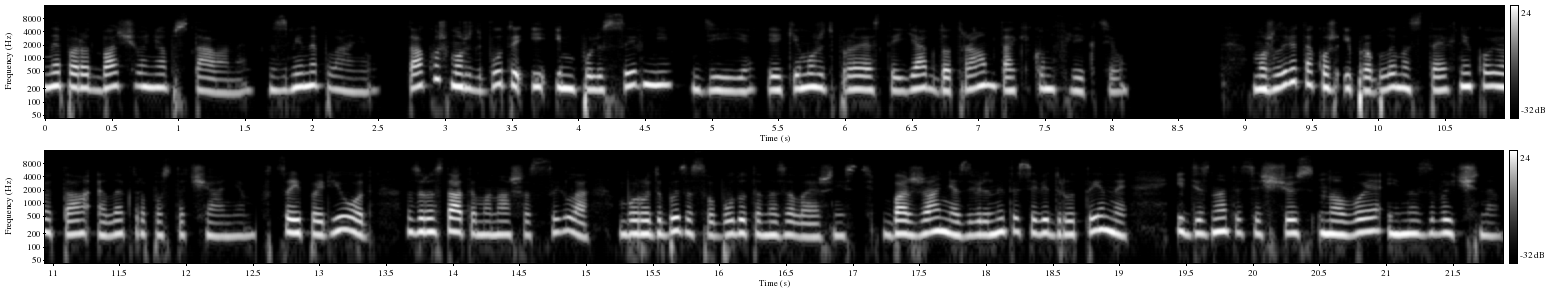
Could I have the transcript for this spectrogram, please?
непередбачувані обставини, зміни планів. Також можуть бути і імпульсивні дії, які можуть привести як до травм, так і конфліктів. Можливі також і проблеми з технікою та електропостачанням. В цей період зростатиме наша сила боротьби за свободу та незалежність, бажання звільнитися від рутини і дізнатися щось нове і незвичне.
